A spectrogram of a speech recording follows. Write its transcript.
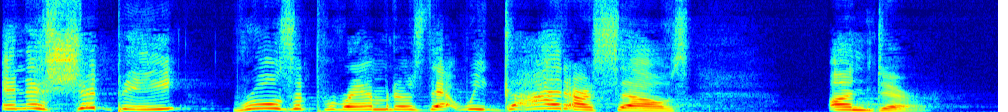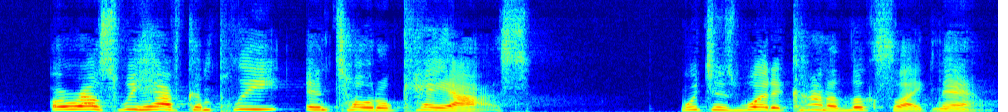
And there should be rules and parameters that we guide ourselves under, or else we have complete and total chaos, which is what it kind of looks like now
